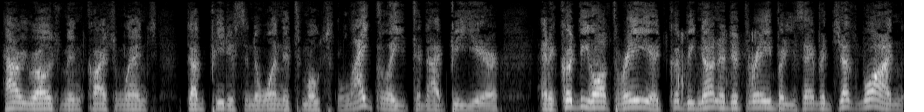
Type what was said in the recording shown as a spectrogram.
Harry Roseman, Carson Wentz, Doug Pederson, the one that's most likely to not be here. And it could be all three, it could be none of the three, but you say, but just one,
